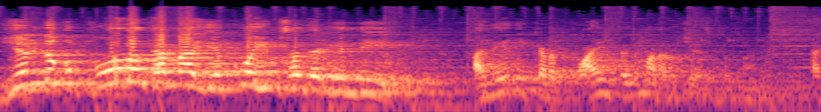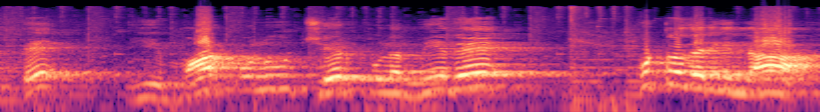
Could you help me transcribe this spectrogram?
ఎందుకు పూర్వం కన్నా ఎక్కువ హింస జరిగింది అనేది ఇక్కడ పాయింట్ అని మనం చేస్తున్నాం. అంటే ఈ మార్పులు చేర్పుల మీదే కుట్ర జరిగిందా?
